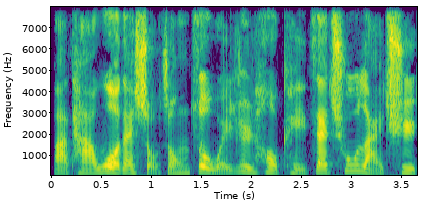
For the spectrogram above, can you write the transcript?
把它握在手中，作为日后可以再出来去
